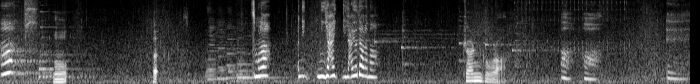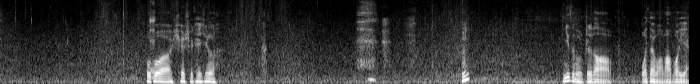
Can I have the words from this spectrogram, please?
啊？嗯。呃。怎么了？你你牙你牙又掉了吗？粘住了。哦哦，呃，不过确实开心了。嗯？你怎么知道我在网吧包夜？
